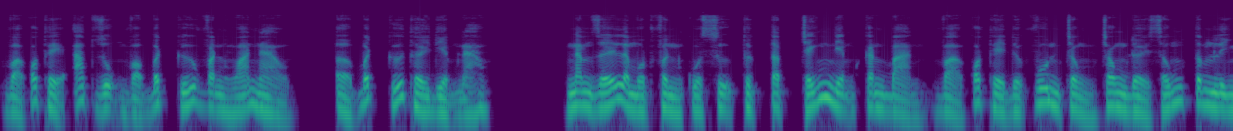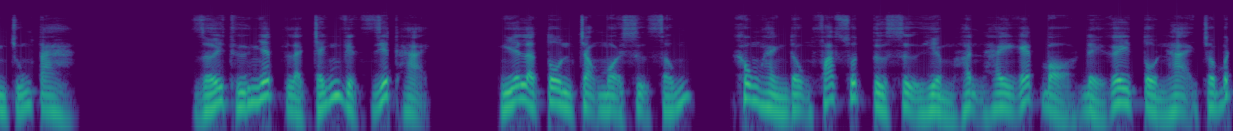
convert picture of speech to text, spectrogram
và có thể áp dụng vào bất cứ văn hóa nào, ở bất cứ thời điểm nào. Năm giới là một phần của sự thực tập chánh niệm căn bản và có thể được vun trồng trong đời sống tâm linh chúng ta. Giới thứ nhất là tránh việc giết hại, nghĩa là tôn trọng mọi sự sống, không hành động phát xuất từ sự hiểm hận hay ghét bỏ để gây tổn hại cho bất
